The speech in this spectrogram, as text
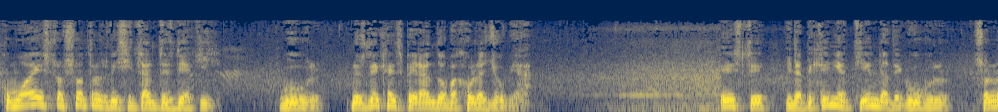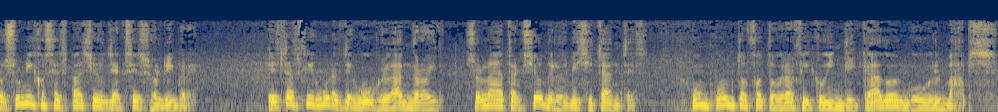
como a estos otros visitantes de aquí. Google nos deja esperando bajo la lluvia. Este y la pequeña tienda de Google son los únicos espacios de acceso libre. Estas figuras de Google Android son la atracción de los visitantes, un punto fotográfico indicado en Google Maps.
